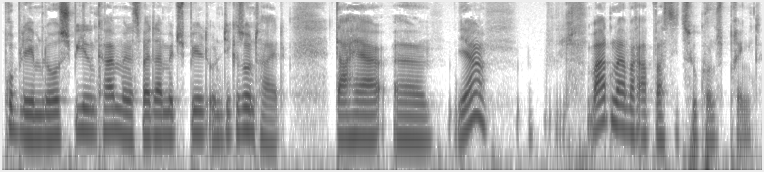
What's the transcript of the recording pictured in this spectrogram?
problemlos spielen kann, wenn das Wetter mitspielt und die Gesundheit. Daher, äh, ja, warten wir einfach ab, was die Zukunft bringt.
